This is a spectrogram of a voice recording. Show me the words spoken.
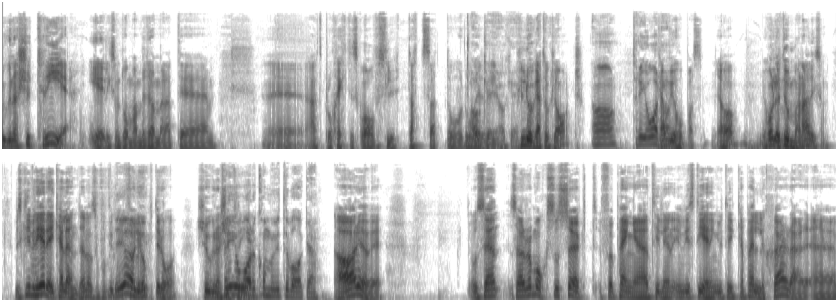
2023 är liksom då man bedömer att eh, eh, att projektet ska vara avslutat så att då, då är det väl okej. pluggat och klart. ja, tre år Kan då. vi ju hoppas. Ja, vi håller tummarna liksom. Vi skriver ner det i kalendern och så får vi Det följa vi. upp det då. Om 2023. tre år kommer vi tillbaka. Ja, det gör vi. Och sen så har de också sökt för pengar till en investering ute i Kapellskär där. Eh,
